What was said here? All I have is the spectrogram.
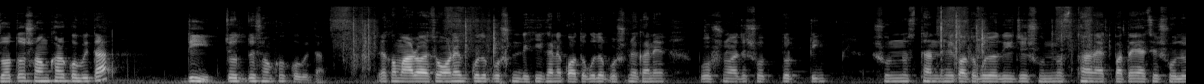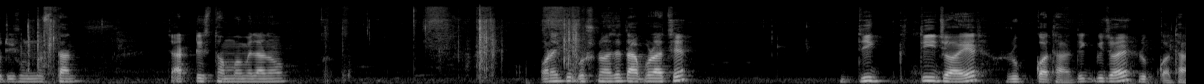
যত সংখ্যার কবিতা ডি চোদ্দ সংখ্যক কবিতা। এরকম আরও আছে, অনেকগুলো প্রশ্ন দেখি, এখানে কতগুলো প্রশ্ন, এখানে প্রশ্ন আছে সত্তরটি। শূন্যস্থান দেখে কতগুলো দিয়েছে, শূন্যস্থান, এক পাতায় আছে ষোলোটি শূন্যস্থান। চারটি স্তম্ভ মেলানো। অনেকই প্রশ্ন আছে, তারপর আছে, দিগ্বিজয়ের রূপকথা দিগ্বিজয়ের রূপকথা।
